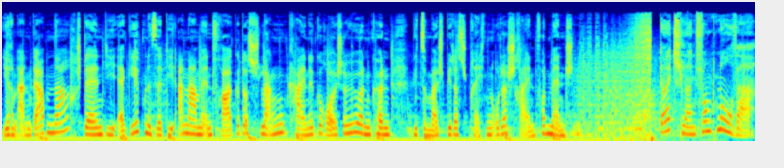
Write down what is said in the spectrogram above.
Ihren Angaben nach stellen die Ergebnisse die Annahme in Frage, dass Schlangen keine Geräusche hören können, wie zum Beispiel das Sprechen oder Schreien von Menschen. Deutschlandfunk Nova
